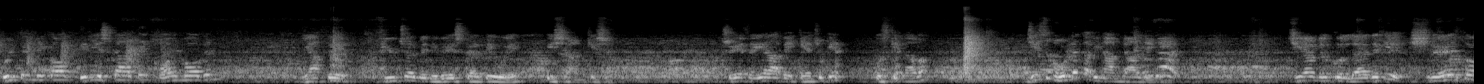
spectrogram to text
Quinton de Kock Dinesh Karthik Eoin Morgan या फिर फ्यूचर में निवेश करते हुए ईशान किशन। श्रेयस अय्यर आप एक कह चुके उसके अलावा जेसन होल्डर का भी नाम डाल देंगे जी हाँ बिल्कुल। देखिए, श्रेयस तो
